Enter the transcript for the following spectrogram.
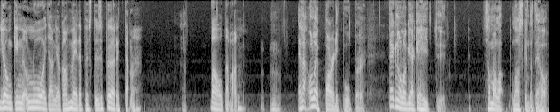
jonkin luojan, joka meitä pystyisi pyörittämään. Valtavan. Elä ole party pooper. Teknologia kehittyy. Samalla laskentateho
